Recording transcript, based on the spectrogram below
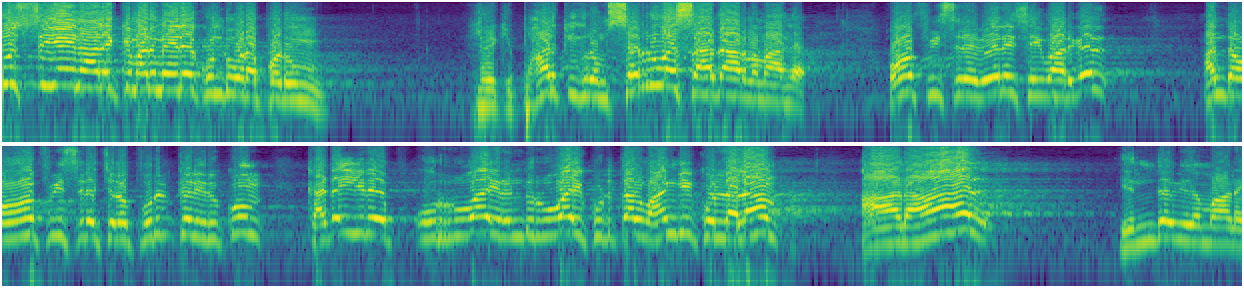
ஊசியை நாளைக்கு மறுமையிலே கொண்டு வரப்படும். இன்றைக்கு பார்க்கிறோம் சர்வ சாதாரணமாக ஆபீஸ்ல வேலை செய்வார்கள். அந்த ஆபீஸ்ல சில பொருட்கள் இருக்கும். கடையில ஒரு ரூபாய் ரெண்டு ரூபாய் கொடுத்தால் வாங்கிக் கொள்ளலாம். ஆனால் எந்த விதமான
